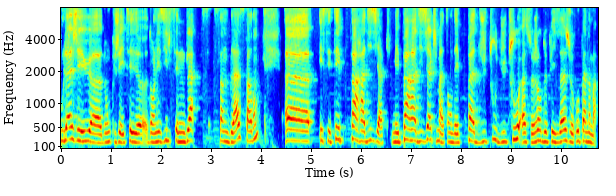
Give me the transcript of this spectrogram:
Où là j'ai eu euh, donc j'ai été dans les îles Saint Blas, pardon, et c'était paradisiaque. Mais paradisiaque, je m'attendais pas du tout, du tout à ce genre de paysage au Panama.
